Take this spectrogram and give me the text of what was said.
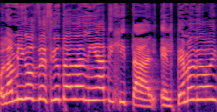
Hola amigos de Ciudadanía Digital. El tema de hoy,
